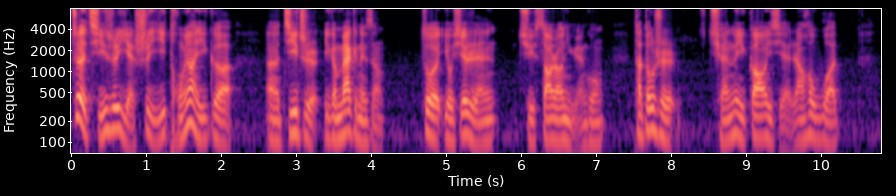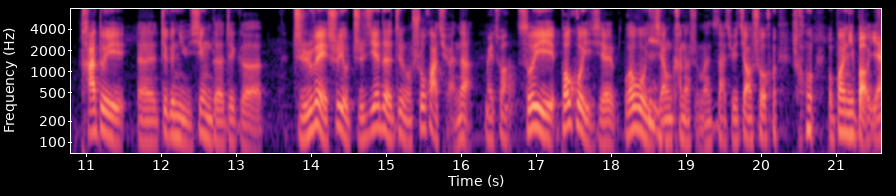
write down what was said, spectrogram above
这其实也是一同样一个呃机制，一个 mechanism，做有些人去骚扰女员工，他都是权力高一些，然后我他对呃这个女性的这个职位是有直接的这种说话权的，没错，所以包括一些，包括以前我看到什么大学教授 说我帮你保研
